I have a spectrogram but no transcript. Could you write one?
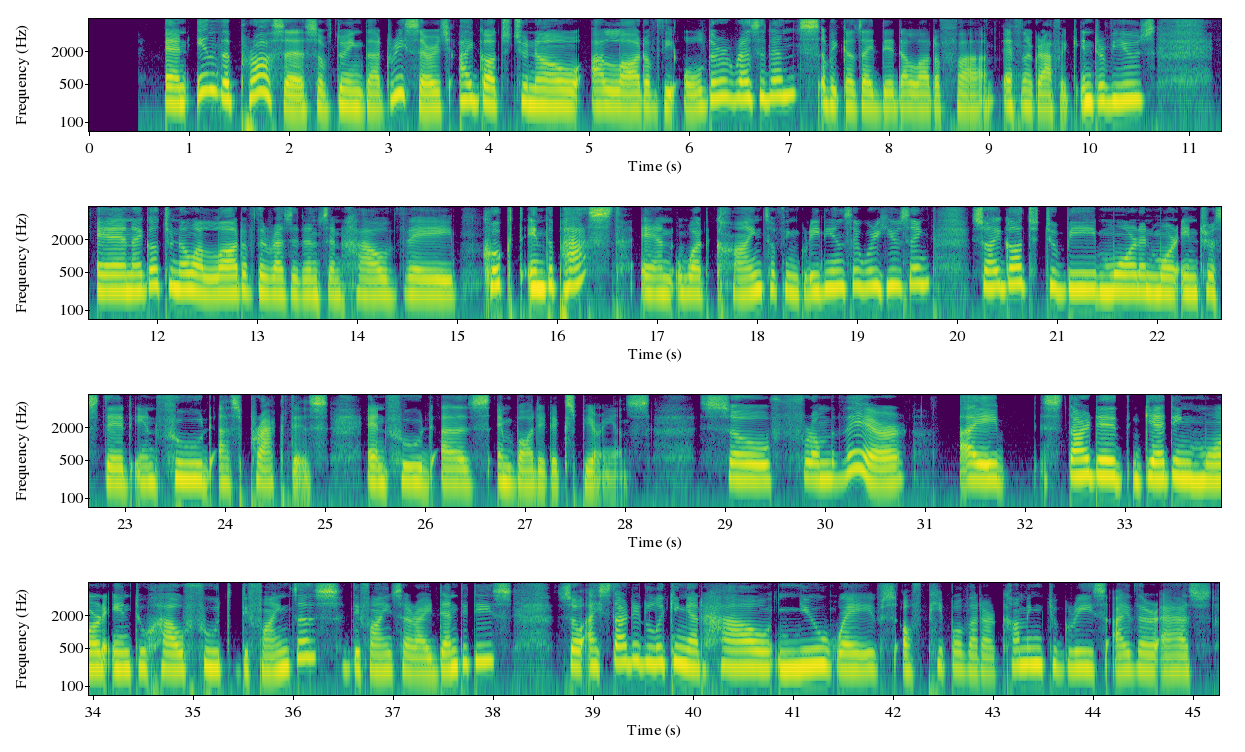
And in the process of doing that research, I got to know a lot of the older residents because I did a lot of uh, ethnographic interviews. And I got to know a lot of the residents and how they cooked in the past and what kinds of ingredients they were using. So I got to be more and more interested in food as practice and food as embodied experience. So from there, I started getting more into how food defines us, defines our identities. So I started looking at how new waves of people that are coming to Greece, either as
